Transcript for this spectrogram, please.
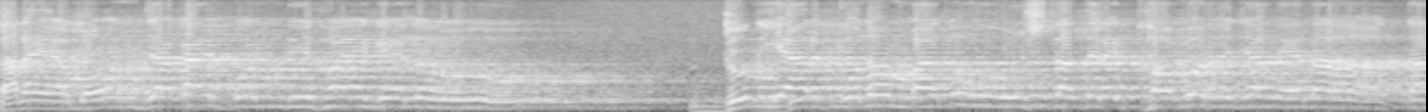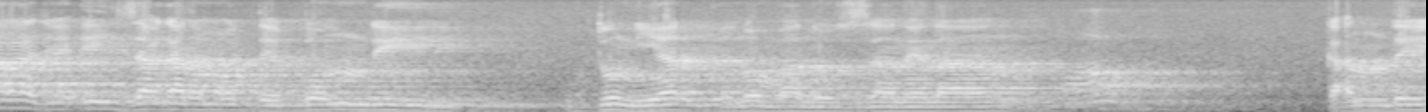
তারা এমন জায়গায় বন্দি হয়ে গেল, দুনিয়ার কোন মানুষ তাদের খবর জানে না, তারা যে এই জায়গার মধ্যে বন্দি, দুনিয়ার কোন মানুষ জানে না। কান্দে,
